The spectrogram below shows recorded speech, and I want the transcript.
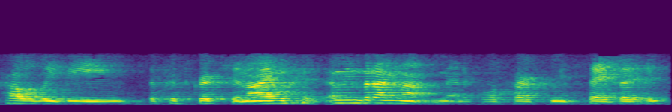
probably be the prescription I would. I mean, but I'm not medical. It's hard for me to say, but it's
